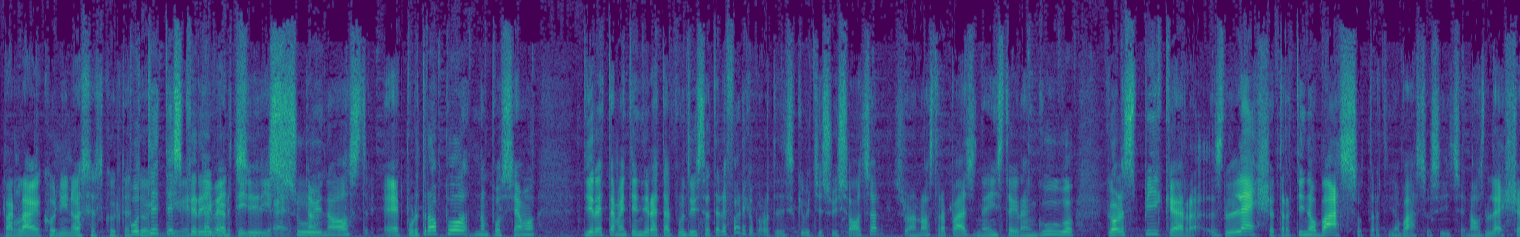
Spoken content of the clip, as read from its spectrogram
parlare con i nostri ascoltatori. Potete scriverci sui nostri. Eh, purtroppo non possiamo direttamente in diretta dal punto di vista telefonico, però potete scriverci sui social, sulla nostra pagina Instagram, Google, Goal Speaker, slash, trattino basso, trattino basso si dice, no slash,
